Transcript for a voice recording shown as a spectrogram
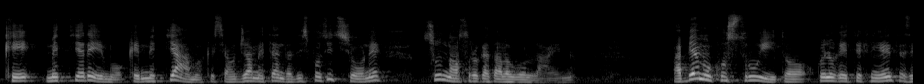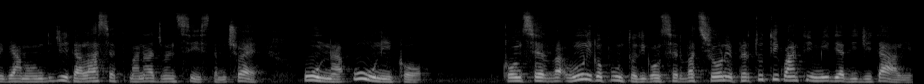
che metteremo, che mettiamo, che stiamo già mettendo a disposizione sul nostro catalogo online. Abbiamo costruito quello che tecnicamente si chiama un Digital Asset Management System, cioè un unico, un unico punto di conservazione per tutti quanti i media digitali.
